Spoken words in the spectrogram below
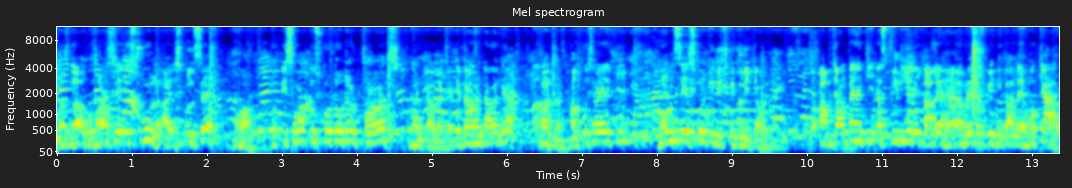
मतलब घर से स्कूल और स्कूल से घर। तो इस वक्त उसको टोटल पाँच घंटा लग गया। कितना घंटा लग गया? पाँच घंटा। हम पूछ रहे हैं कि होम से स्कूल के बीच की दूरी क्या हो जाएगी तो आप जानते हैं कि स्पीड ये निकाले हैं एवरेज स्पीड निकाले हैं वो क्या है?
